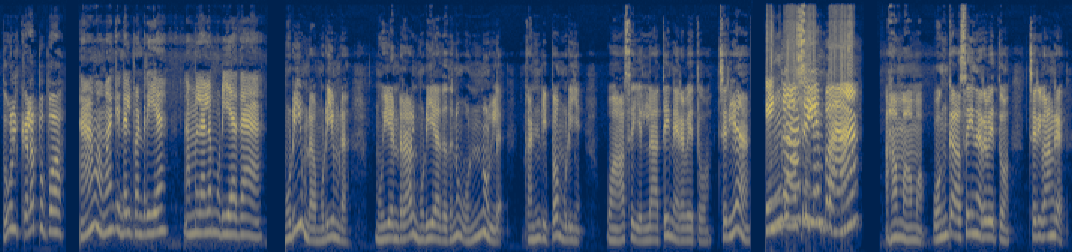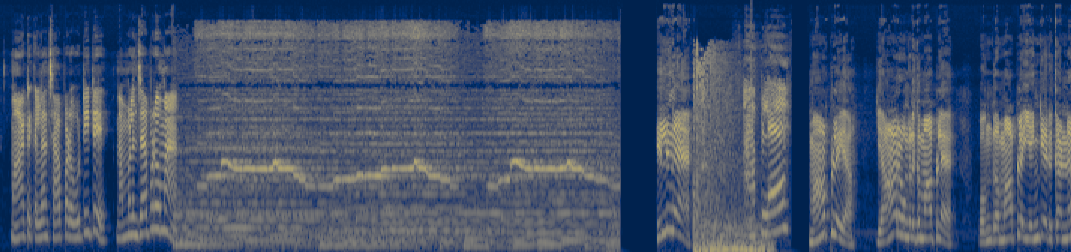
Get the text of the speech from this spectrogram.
தூள் கிளப்பு போ. ஆமாமா கிண்டல் பண்றிய. நம்மளால முடியாதா? முடியும்டா முடியும்டா. முயன்றால் முடியாததுன்னு ஒன்றும் இல்லை. கண்டிப்பா முடியும். உன் ஆசை எல்லாத்தையும் நிறைவேற்றுவோம் சரியா? எங்க ஆசையும்பா ஆமாம் ஆமாம் உங்கள் ஆசையும் நிறைவேற்றுவோம் சரி வாங்க. மாட்டுக்கெல்லாம் சாப்பாடை ஊட்டிட்டு நம்மளும் சாப்பிடுவோமா? இல்லைங்க. மாப்பிள்ள? மாப்பிள்ளையா? யார் உங்களுக்கு மாப்பிள்ள? உங்க மாப்பிள்ள எங்க இருக்கான்னு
